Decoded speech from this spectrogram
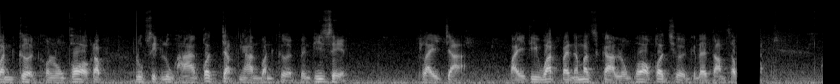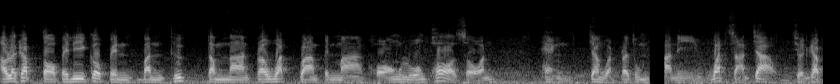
วันเกิดของหลวงพ่อครับ ลูกศิษย์ลูกหาก็จัดงานวันเกิดเป็นพิเศษ ใครจะไปที่วัดไปนมัสการหลวงพ่อก็เชิญกันได้ตามสบายเอาละครับ ต่อไปนี้ก็เป็นบันทึกตำนานประวัติความเป็นมาของหลวงพ่อสอนแห่งจังหวัดปทุมธานีวัดสารเจ้า เชิญครับ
